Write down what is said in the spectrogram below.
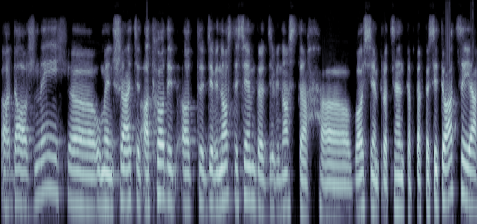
э, должны э, уменьшать отходы от 97 до 98 процентов. Так что ситуация, э,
